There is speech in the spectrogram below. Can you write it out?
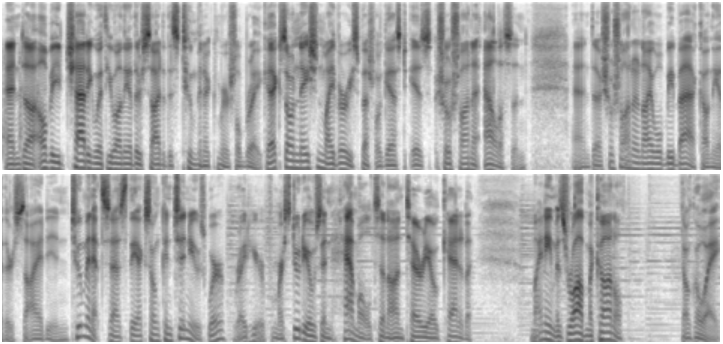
And uh, I'll be chatting with you on the other side of this two minute commercial break. Exxon Nation, my very special guest is Shoshanna Allison. And uh, Shoshanna and I will be back on the other side in two minutes as the X Zone continues. We're right here from our studios in Hamilton, Ontario, Canada. My name is Rob McConnell. Don't go away.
